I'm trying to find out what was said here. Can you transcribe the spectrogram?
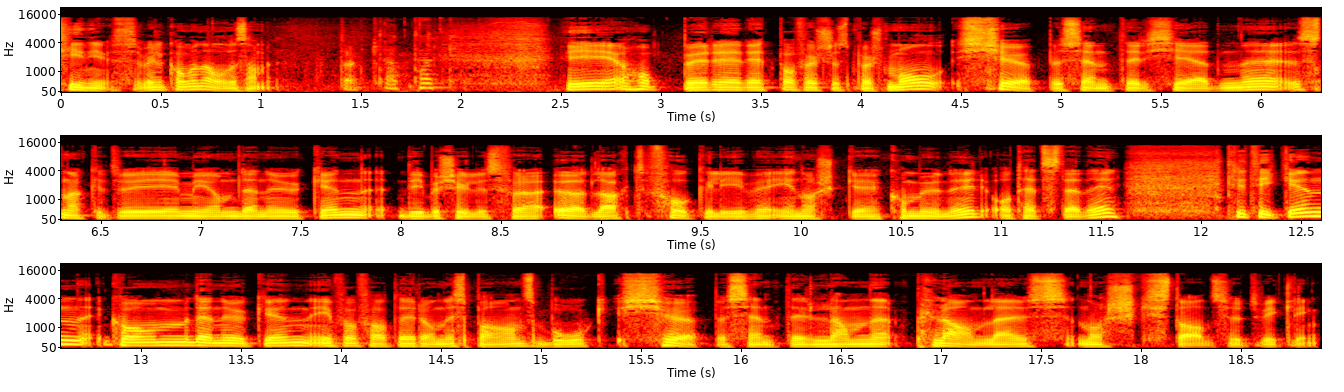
Tinius. Velkommen alle sammen. Takk. takk, takk. Vi hopper rett på første spørsmål. Kjøpesenterkjedene snakket vi mye om denne uken. De beskyldes for å ha ødelagt folkelivet i norske kommuner og tettsteder. Kritikken kom denne uken i forfatter Ronny Spahns bok 'Kjøpesenterlandet planlaus norsk stadsutvikling'.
